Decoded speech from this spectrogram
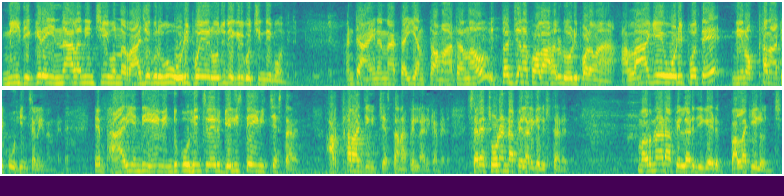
మీ దగ్గర ఇన్నాళ్ళ నుంచి ఉన్న రాజగురువు ఓడిపోయే రోజు దగ్గరికి వచ్చిందేమో అంది. అంటే ఆయన అన్నట్ట ఎంత మాట అన్నావు? విద్వజ్జన కోలాహలుడు ఓడిపోవడమా? అలాగే ఓడిపోతే నేను ఒక్కనాటికి ఊహించలేను అన్నాడు. అంటే భార్య ఏంది? ఏమి ఎందుకు ఊహించలేరు? గెలిస్తే ఏమి ఇచ్చేస్తారని. అర్ధరాజ్యం ఇచ్చేస్తాను ఆ పిల్లాడికి అన్నాడు. సరే చూడండి ఆ పిల్లాడు గెలుస్తాడని మరునాడు ఆ పిల్లాడు దిగాడు పల్లకీలోంచి.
